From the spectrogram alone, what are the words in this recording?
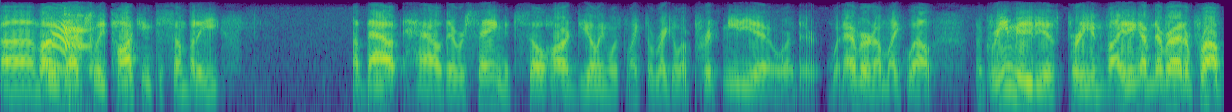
um, I was actually talking to somebody about how they were saying it's so hard dealing with like the regular print media or their whatever, and I'm like, well, the green media is pretty inviting. I've never had a prob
